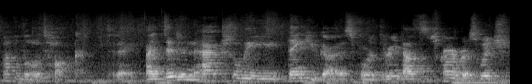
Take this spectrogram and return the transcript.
have a little talk today. I didn't actually thank you guys for 3,000 subscribers, which,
